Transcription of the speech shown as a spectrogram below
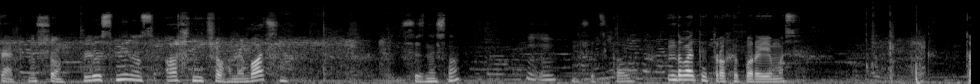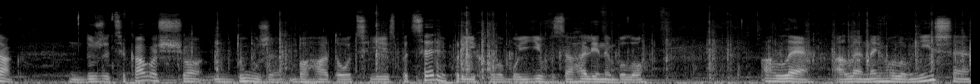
Так, ну що, плюс-мінус аж нічого не бачу. Що знайшла? Нічого цікаво. Ну, давайте трохи пориємось. Так, дуже цікаво, що дуже багато цієї спецсерії приїхало, бо її взагалі не було. Але, але найголовніше,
